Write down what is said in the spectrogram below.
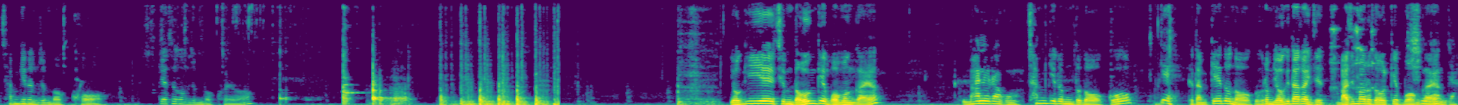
참기름 좀 넣고 깨소금 좀 넣고요. 여기에 지금 넣은 게 뭐 뭔가요? 마늘하고 참기름도 넣었고 깨. 그다음 깨도 넣었고 그럼 여기다가 이제 마지막으로 넣을 게 뭔가요? 신간장.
